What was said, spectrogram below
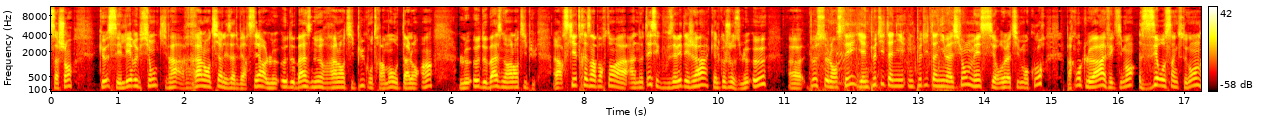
sachant que c'est l'éruption qui va ralentir les adversaires, le E de base ne ralentit plus, contrairement au talent 1, le E de base ne ralentit plus. Alors ce qui est très important à, noter, c'est que vous avez déjà quelque chose, le E euh, peut se lancer, il y a une petite, animation, mais c'est relativement court, par contre le A, effectivement, 0,5 secondes,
